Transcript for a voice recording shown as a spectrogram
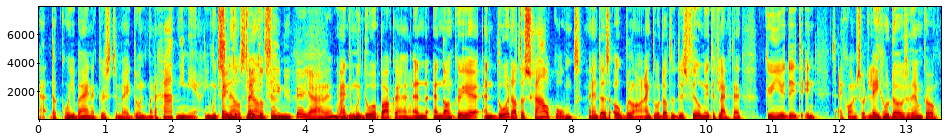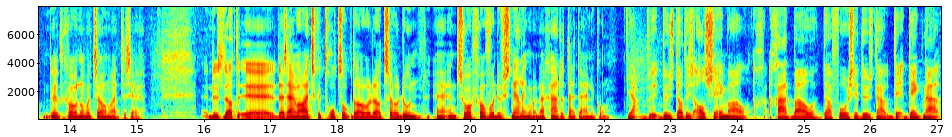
Ja, daar kon je bijna kusten mee doen. Maar dat gaat niet meer. Je moet twee snel, tot, snel... Twee tot vier nu per jaar, hè? Ja, je moet doorpakken. Ja. En, en dan kun je... En doordat er schaal komt, hè, dat is ook belangrijk... doordat er dus veel meer tegelijkertijd... kun je dit in... Het is eigenlijk gewoon een soort Lego-doos, Remco. Dat, gewoon om het zo maar te zeggen. Dus dat, uh, daar zijn we hartstikke trots op dat we dat zo doen. Uh, en het zorgt gewoon voor de versnelling, want daar gaat het uiteindelijk om. Ja, dus dat is als je eenmaal gaat bouwen, daarvoor zit. Dus nou, denk na,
